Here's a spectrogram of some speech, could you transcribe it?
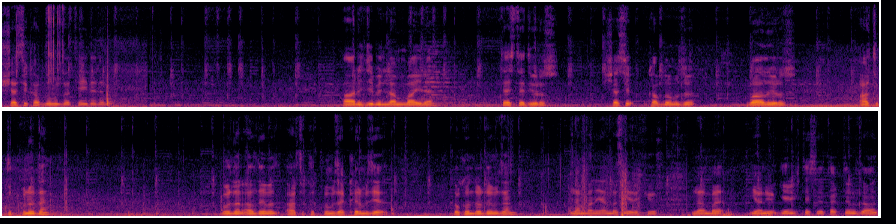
şasi kablomuzu da teyit edelim. Harici bir lamba ile test ediyoruz. Şasi kablomuzu bağlıyoruz. Artı kutbunu da buradan aldığımız artı kutbumuza kırmızıya dokundurduğumuz an lambanın yanması gerekiyor. Lamba yanıyor. Geri vitesine taktığımız zaman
